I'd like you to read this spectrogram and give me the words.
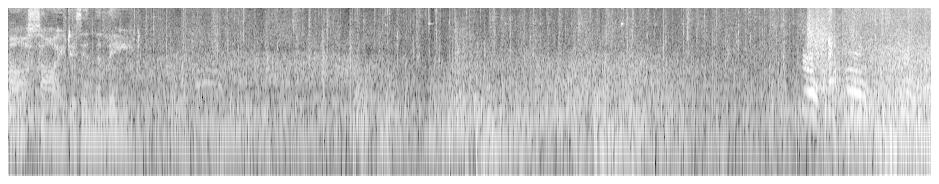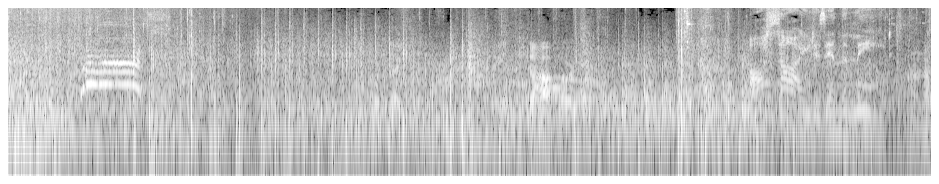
Our side is in the lead. Like, being shot or, Our side is in the lead. I don't know.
